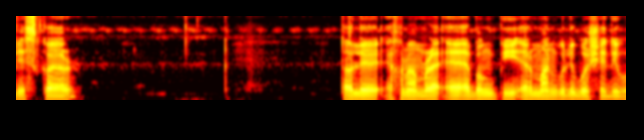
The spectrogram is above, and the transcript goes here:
বি স্কোয়ার তাহলে এখন আমরা এ এবং বি এর মানগুলি বসিয়ে দিব।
